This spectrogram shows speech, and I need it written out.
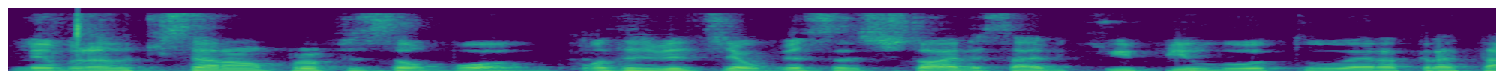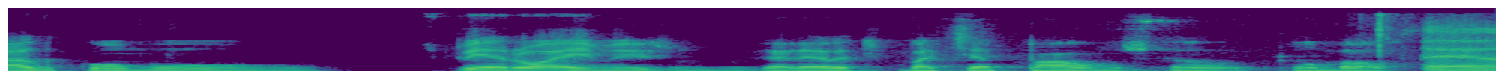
Lembrando que isso era uma profissão, pô, quantas vezes já ouviu essa história, sabe? Que piloto era tratado como tipo herói mesmo. A galera tipo, batia palmos, cam cambal. É.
